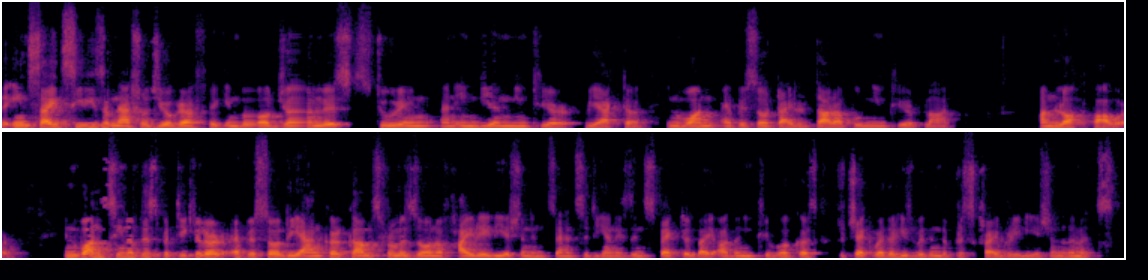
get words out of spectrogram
The Inside series of National Geographic involved journalists touring an Indian nuclear reactor in one episode titled Tarapur Nuclear Plant, Unlock Power. In one scene of this particular episode, the anchor comes from a zone of high radiation intensity and is inspected by other nuclear workers to check whether he's within the prescribed radiation limits.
